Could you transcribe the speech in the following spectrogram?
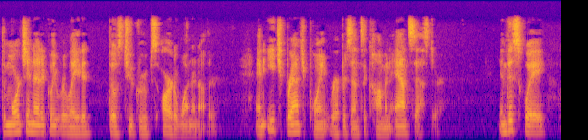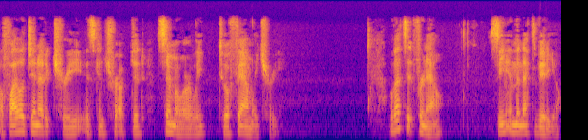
the more genetically related those two groups are to one another, and each branch point represents a common ancestor. In this way a phylogenetic tree is constructed similarly to a family tree. Well, that's it for now. See you in the next video.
